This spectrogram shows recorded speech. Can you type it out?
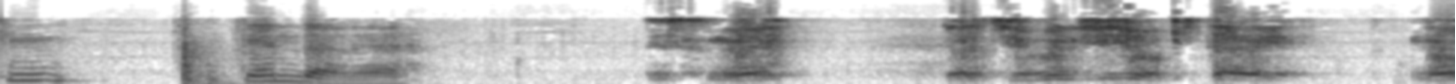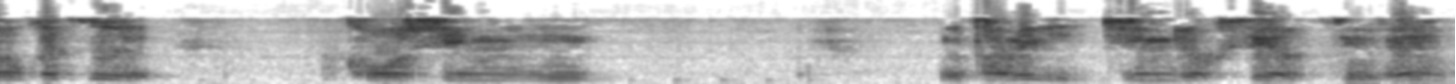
金言だよね。ですね。だから自分自身を鍛え、なおかつ、更新のために尽力せよっていうね。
